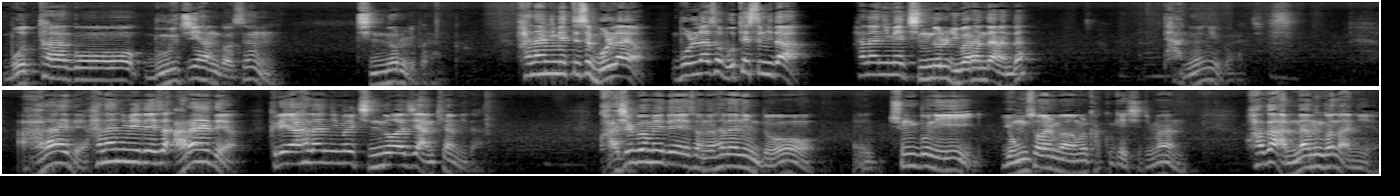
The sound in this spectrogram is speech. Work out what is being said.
못하고 무지한 것은 진노를 유발하는 거예요. 하나님의 뜻을 몰라요. 몰라서 못했습니다. 하나님의 진노를 유발한다, 안 한다? 당연히 유발하지. 알아야 돼요. 하나님에 대해서 알아야 돼요. 그래야 하나님을 진노하지 않게 합니다. 과실범에 대해서는 하나님도 충분히 용서할 마음을 갖고 계시지만 화가 안 나는 건 아니에요.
